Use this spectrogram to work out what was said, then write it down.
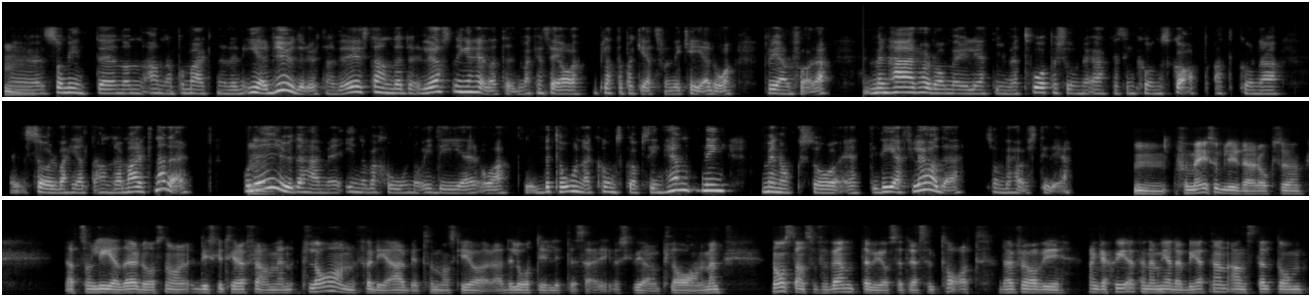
Mm. Eh, som inte någon annan på marknaden erbjuder utan det är standardlösningar hela tiden. Man kan säga ja, platta paket från IKEA då för att jämföra. Men här har de möjlighet i och med att två personer ökar sin kunskap att kunna eh, serva helt andra marknader. Och det mm. är ju det här med innovation och idéer och att betona kunskapsinhämtning men också ett idéflöde som behövs till det. Mm. För mig så blir det där också att som ledare då snarare diskutera fram en plan för det arbete som man ska göra. Det låter ju lite så här, ska vi göra en plan? Men någonstans så förväntar vi oss ett resultat. Därför har vi engagerat den här medarbetaren, anställt dem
